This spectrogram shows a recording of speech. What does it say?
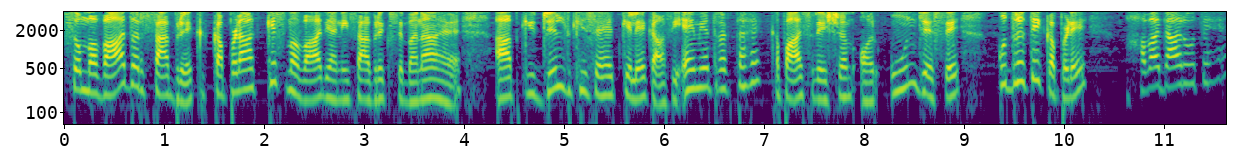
सो. मवाद और फैब्रिक कपड़ा किस मवाद यानी फैब्रिक से बना है आपकी जिल्द की सेहत के लिए काफ़ी अहमियत रखता है कपास रेशम और ऊन जैसे कुदरती कपड़े हवादार होते हैं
